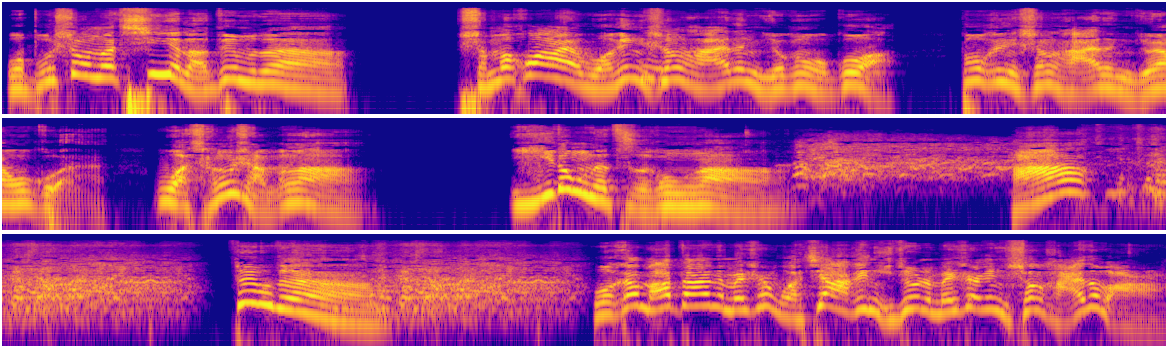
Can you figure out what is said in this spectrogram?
我不受那气了，对不对？什么话呀？我给你生孩子你就跟我过，不给你生孩子你就让我滚，我成什么了？移动的子宫啊？啊？对不对啊？我干嘛待着没事？我嫁给你就是没事给你生孩子玩儿。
